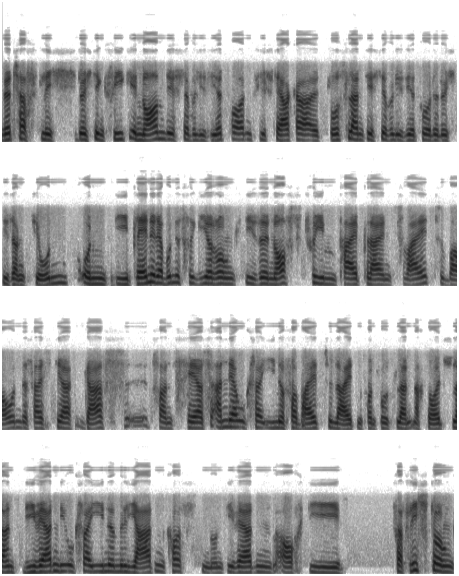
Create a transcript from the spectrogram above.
wirtschaftlich durch den Krieg enorm destabilisiert worden, viel stärker als Russland destabilisiert wurde durch die Sanktionen. Und die Pläne der Bundesregierung, diese Nord Stream Pipeline 2 zu bauen, das heißt ja Gastransfers an der Ukraine vorbeizuleiten von Russland nach Deutschland, die werden die Ukraine Milliarden kosten und die werden auch die Verpflichtung,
